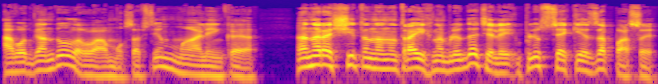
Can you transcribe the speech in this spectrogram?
А вот гондола у АМУ совсем маленькая. Она рассчитана на троих наблюдателей, плюс всякие запасы.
